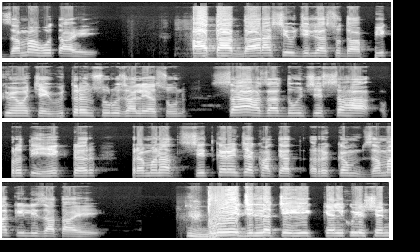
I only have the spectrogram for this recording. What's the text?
जमा होत आहे. आता धाराशिव जिल्ह्यात सुद्धा पीक विम्याचे वितरण सुरू झाले असून सहा हजार दोनशे सहा प्रति हेक्टर प्रमाणात शेतकऱ्यांच्या खात्यात रक्कम जमा केली जात आहे. धुळे जिल्ह्याचेही कॅल्क्युलेशन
